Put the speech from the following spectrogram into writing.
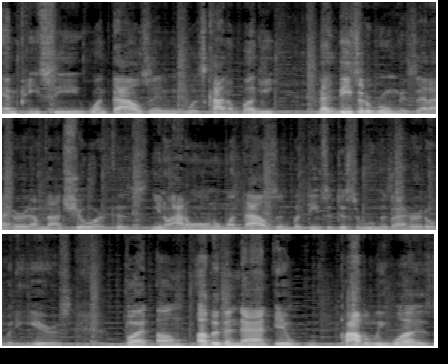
MPC 1000 was kind of buggy. That these are the rumors that I heard. I'm not sure because you know I don't own a 1000, but these are just the rumors I heard over the years. But um, other than that, it probably was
